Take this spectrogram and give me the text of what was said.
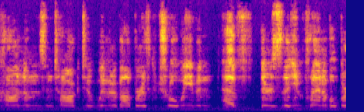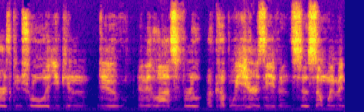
condoms and talk to women about birth control. We even have there's the implantable birth control that you can do and it lasts for a couple years even. So some women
